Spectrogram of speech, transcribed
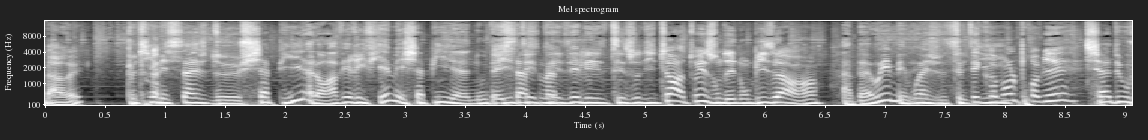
Bah oui. Petit message de Chapi, alors à vérifier, mais Chapi euh, nous dit ça tes, auditeurs, à toi, ils ont des noms bizarres. Hein. Ah bah oui, mais moi je te C'était comment le premier Tchadou.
